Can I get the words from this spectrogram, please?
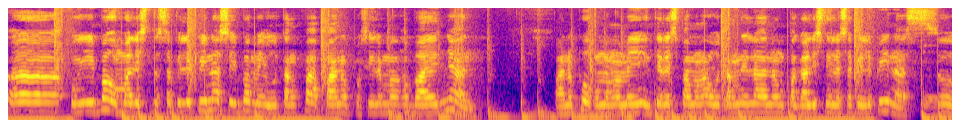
Ah, kung iba umalis na sa Pilipinas, iba may utang pa. Paano po sila mga kabayan yan? Paano po kung mga may interest pa mga utang nila nung pag-alis nila sa Pilipinas? So,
